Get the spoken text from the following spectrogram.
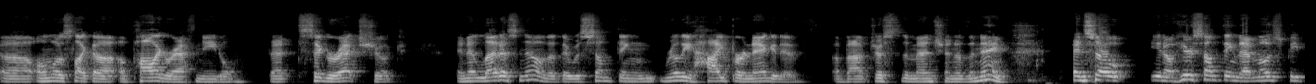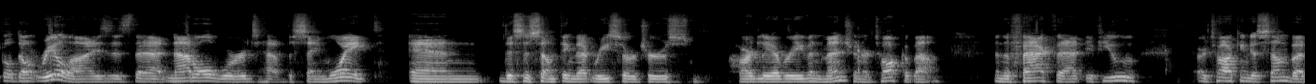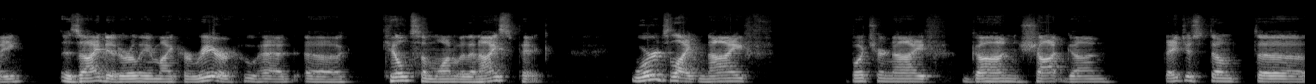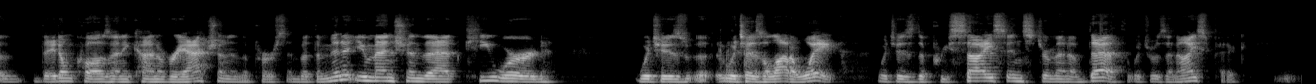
uh, almost like a, a polygraph needle, that cigarette shook, and it let us know that there was something really hyper negative about just the mention of the name. And so, you know, here's something that most people don't realize is that not all words have the same weight. And this is something that researchers hardly ever even mention or talk about. And the fact that if you are talking to somebody, as I did early in my career, who had uh, killed someone with an ice pick, words like knife, butcher knife, gun, shotgun, they just don't uh, they don't cause any kind of reaction in the person. But the minute you mention that keyword which is which has a lot of weight, which is the precise instrument of death, which was an ice pick.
